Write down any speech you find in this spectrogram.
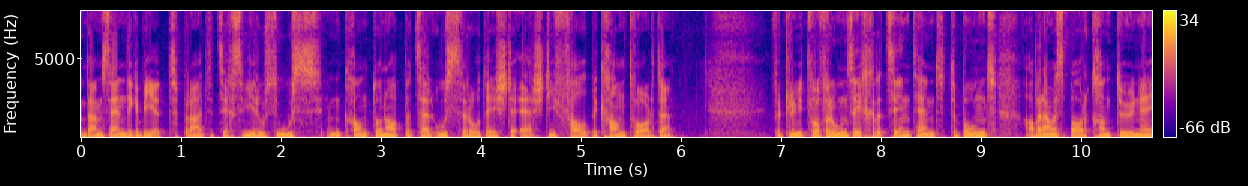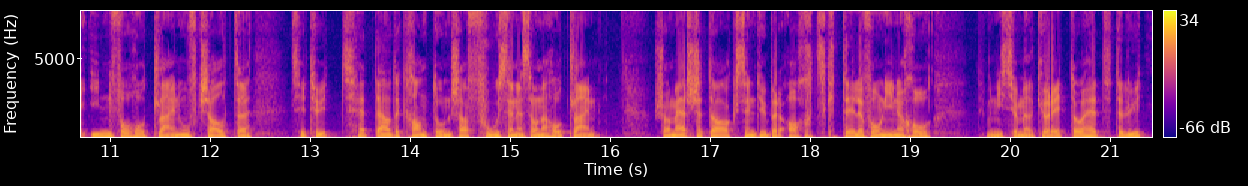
Und am Sendegebiet breitet sich das Virus aus. Im Kanton Appenzell-Ausserrhoden ist der erste Fall bekannt worden. Für die Leute, die verunsichert sind, haben der Bund, aber auch ein paar Kantone Info-Hotline aufgeschaltet. Seit heute hat auch der Kanton Schaffhausen so eine Hotline. Schon am ersten Tag sind über 80 Telefone reingekommen. Vinicio Melchioretto hat den Leuten,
